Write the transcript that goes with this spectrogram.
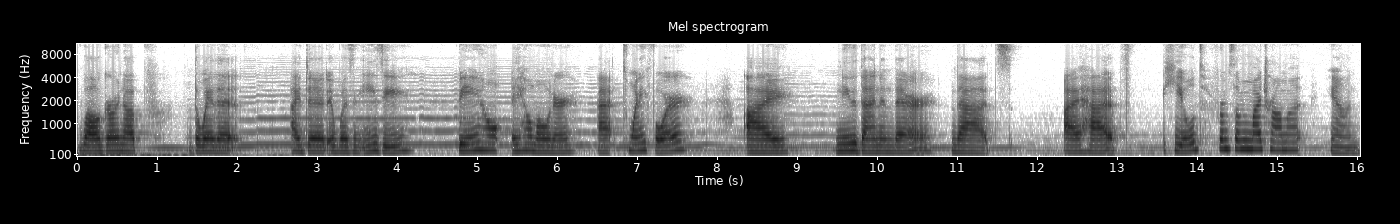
While growing up the way that I did, it wasn't easy. Being a homeowner at 24, I knew then and there that I have healed from some of my trauma and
